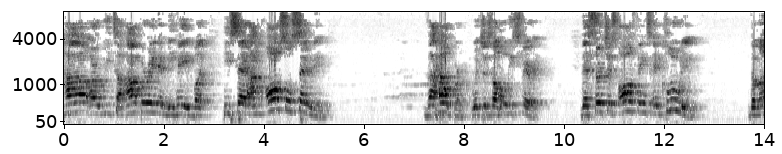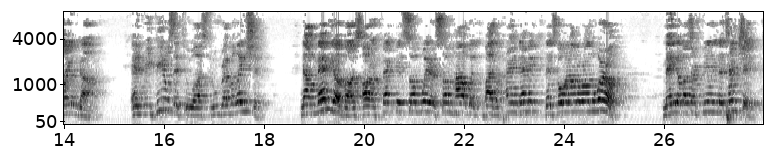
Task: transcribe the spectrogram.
how are we to operate and behave, but he said, I'm also sending the helper, which is the Holy Spirit, that searches all things, including the mind of God, and reveals it to us through revelation. Now, many of us are affected some way or somehow with, by the pandemic that's going on around the world. Many of us are feeling the tension.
